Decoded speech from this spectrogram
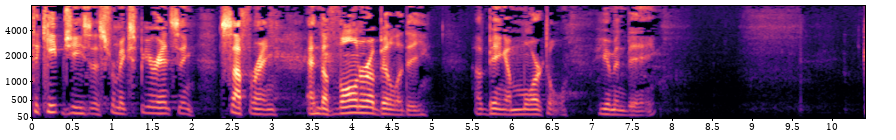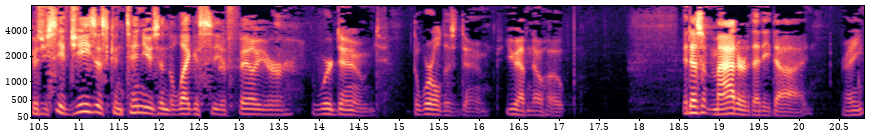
to keep Jesus from experiencing suffering and the vulnerability of being a mortal human being. Because you see, if Jesus continues in the legacy of failure, we're doomed. The world is doomed. You have no hope. It doesn't matter that he died, right?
